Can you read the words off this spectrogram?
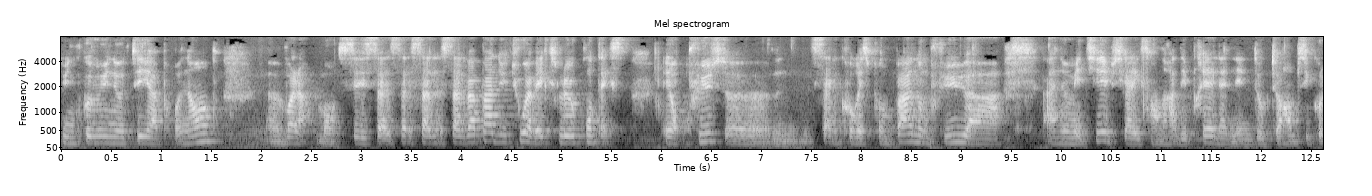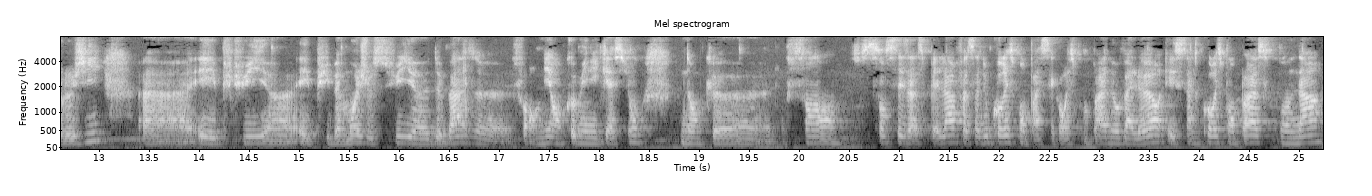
d'une communauté apprenante, euh, voilà, bon, c'est ça, ça, ça, ne va pas du tout avec le contexte. Et en plus, euh, ça ne correspond pas non plus à, à nos métiers, puisqu'Alexandra Després, elle, est docteur en psychologie, et puis et puis ben moi je suis de base formée en communication, donc sans sans ces aspects-là, enfin ça ne correspond pas, ça correspond pas à nos valeurs et ça ne correspond pas à ce qu'on a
